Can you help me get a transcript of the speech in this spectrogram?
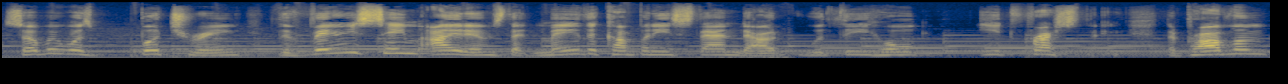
Subway was butchering the very same items that made the company stand out with the whole eat fresh thing. The problem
